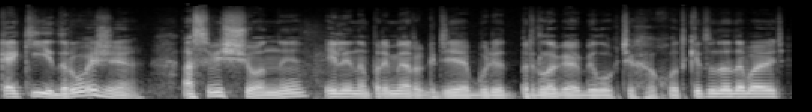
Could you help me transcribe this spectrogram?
какие дрожжи освещенные, или, например, где будет, предлагаю белок тихоходки туда добавить,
